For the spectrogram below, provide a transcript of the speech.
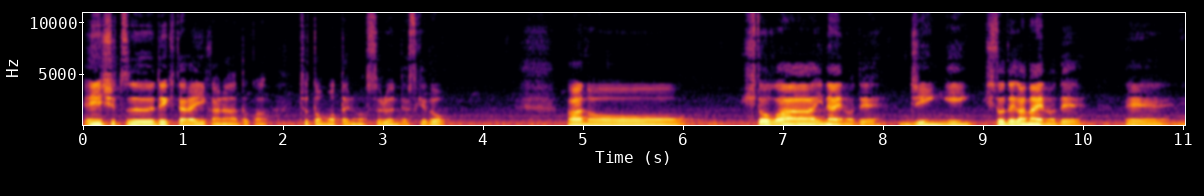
演出できたらいいかなとかちょっと思ったりもするんですけどあのー人がいないので人員人手がないので、えー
